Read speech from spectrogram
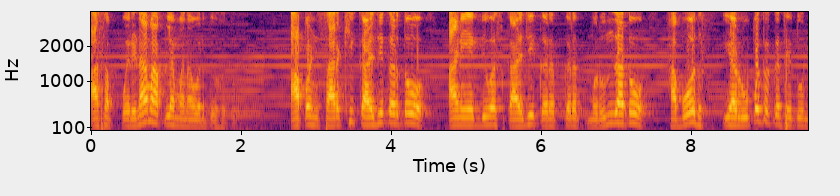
असा परिणाम आपल्या मनावरती होतो. आपण सारखी काळजी करतो आणि एक दिवस काळजी करत करत मरून जातो. हा बोध या रूपक कथेतून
